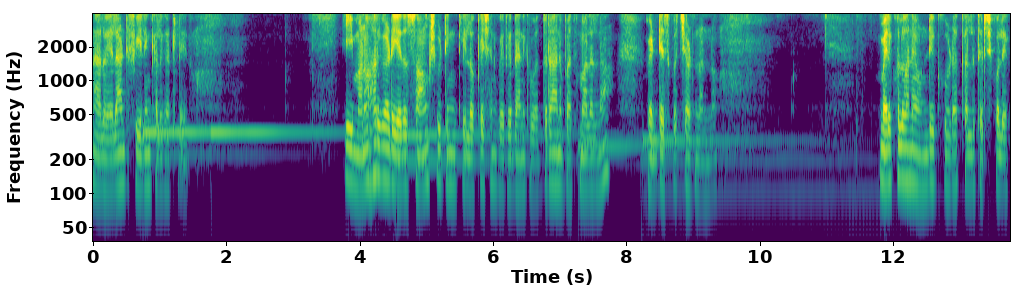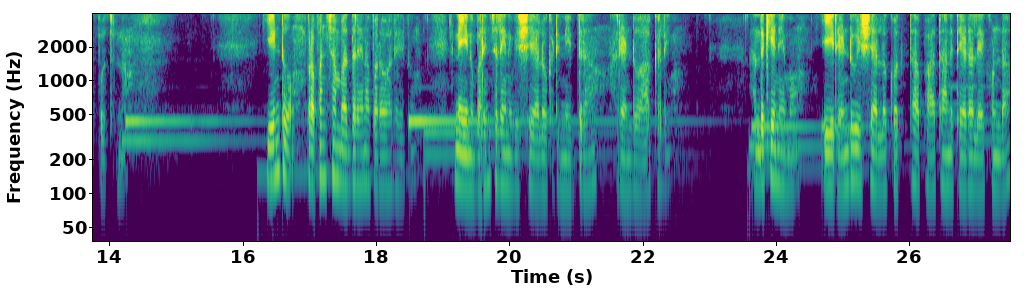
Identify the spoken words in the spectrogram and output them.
నాలో ఎలాంటి ఫీలింగ్ కలగట్లేదు. ఈ మనోహర్ గారు ఏదో సాంగ్ షూటింగ్కి లొకేషన్కి వెతకడానికి వద్దురా అని బతిమాలన్నా వెంటేసుకొచ్చాడు నన్ను. మెలకులోనే ఉండి కూడా కళ్ళు తెరుచుకోలేకపోతున్నా. ఏంటో ప్రపంచం బద్దలైనా పర్వాలేదు. నేను భరించలేని విషయాలు ఒకటి నిద్ర రెండు ఆకలి. అందుకేనేమో ఈ రెండు విషయాల్లో కొత్త పాత అని తేడా లేకుండా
